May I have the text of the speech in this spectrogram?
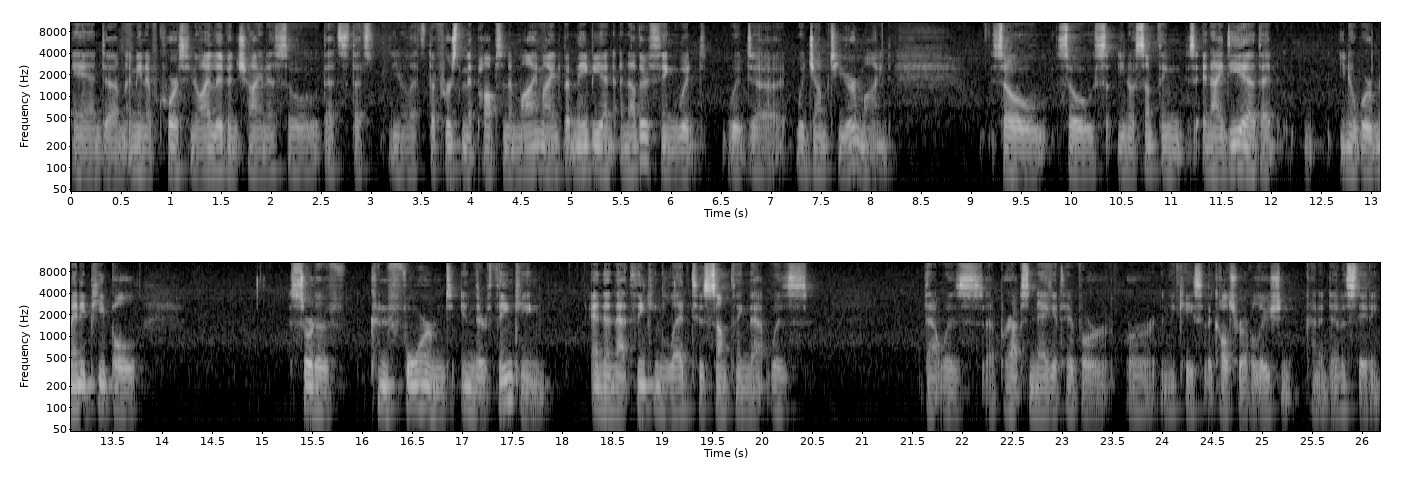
And um, I mean, of course, you know, I live in China, so that's that's you know that's the first thing that pops into my mind. But maybe an, another thing would would uh, would jump to your mind. So so you know something an idea that you know where many people sort of conformed in their thinking, and then that thinking led to something that was that was uh, perhaps negative or or in the case of the Cultural Revolution, kind of devastating.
